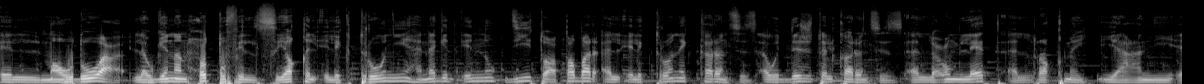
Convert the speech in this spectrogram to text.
الموضوع لو جينا نحطه في السياق الإلكتروني هنجد إنه دي تعتبر ال electronic currencies أو ال digital currencies العملات الرقمية. يعني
